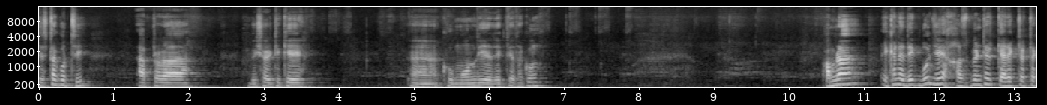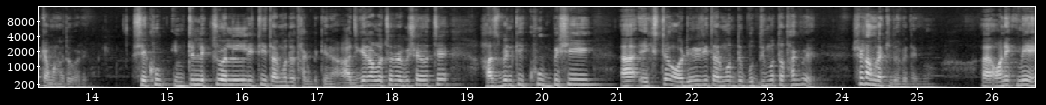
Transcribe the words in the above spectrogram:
চেষ্টা করছি। আপনারা বিষয়টিকে খুব মন দিয়ে দেখতে থাকুন। আমরা এখানে দেখব যে হাজব্যান্ডের ক্যারেক্টারটা কেমন হতে পারে। সে খুব ইন্টেলেকচুয়ালিটি তার মধ্যে থাকবে কিনা। আজকের আলোচনার বিষয় হচ্ছে হাজব্যান্ড কি খুব বেশি এক্সট্রা অর্ডিনারি তার মধ্যে বুদ্ধিমত্তা থাকবে? সেটা আমরা কীভাবে দেখব? অনেক মেয়ে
